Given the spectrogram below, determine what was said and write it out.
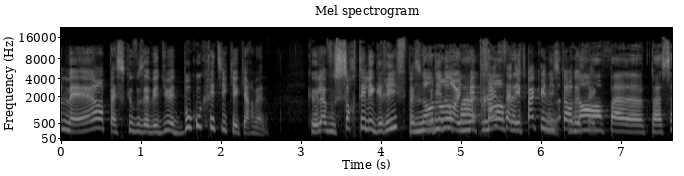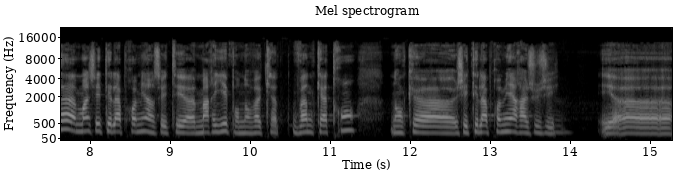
amère parce que vous avez dû être beaucoup critiquée, Carmen. Que là, vous sortez les griffes parce que vous dites non, une pas- maîtresse, non, ça n'est pas qu'une histoire de non, sexe. pas, pas ça. Moi, j'étais la première. J'étais euh, mariée pendant 24, 24 ans. Donc, euh, j'étais la première à juger. Mm. Et euh,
